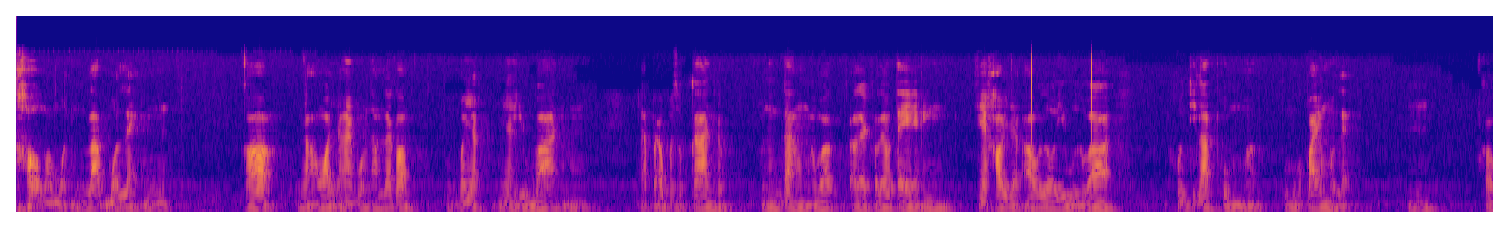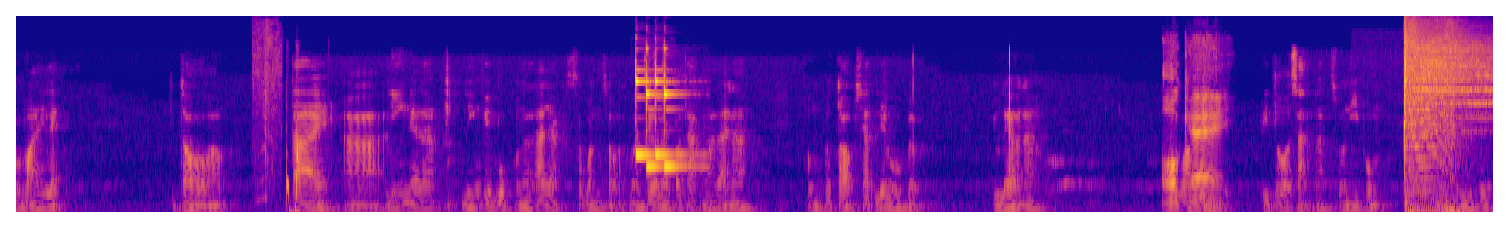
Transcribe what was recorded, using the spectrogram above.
เข้ามาหมดรับหมดแหละก็เหงาอะอยากให้ผมทำอะไรก็ ผมก็อยากไม่อยากอยู่บ้านอยากไปเอาประสบการณ์กับคนดังหรือว่าอะไรก็แล้วแต่ แค่เขาอยากเอาเราอยู่หรือว่า คนที่รักผมอะผมก็ไปหมดแหละ อืมก็ประมาณนี้แหละติดต่อใต้อ่าลิงก์เลยนะลิงก์เฟซบุ๊กผมนะถ้าอยากสปอนเซอร์สปอนเซอร์อะไรก็ทักมาได้นะ ผมก็ตอบแชทเร็วแบบอยู่แล้วนะ Okay. ปิดโทรศัพท์นะส่วนนี้ผมมีเปิด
